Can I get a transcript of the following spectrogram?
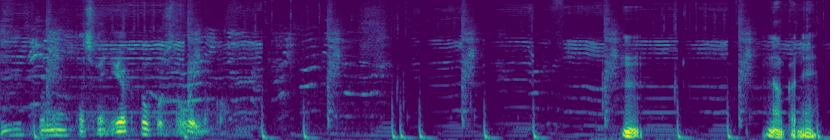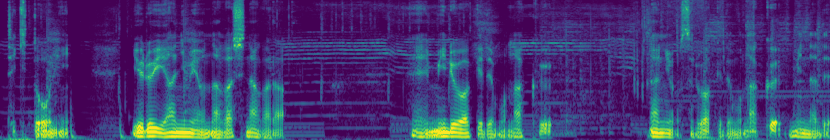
えっとね、確かに予約投稿した方がいいのか。うん。なんかね、適当にゆるいアニメを流しながら、えー見るわけでもなく、何をするわけでもなく、みんなで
